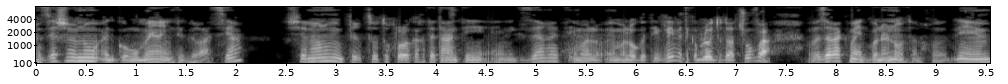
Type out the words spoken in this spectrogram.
אז יש לנו את גורמי האינטגרציה. שלנו, אם תרצו תוכלו לקחת את האנטי נגזרת עם, הלוג הטבעי ותקבלו את אותה תשובה. אבל זה רק מההתבוננות, אנחנו יודעים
